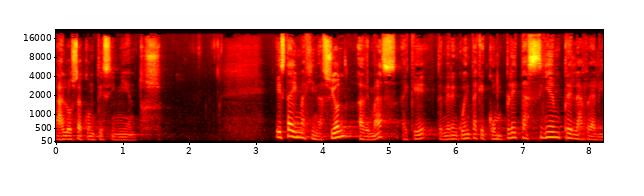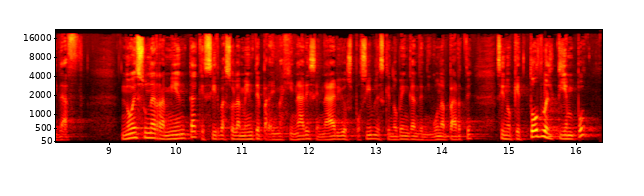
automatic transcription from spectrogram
a los acontecimientos. Esta imaginación, además, hay que tener en cuenta que completa siempre la realidad. No es una herramienta que sirva solamente para imaginar escenarios posibles que no vengan de ninguna parte, sino que todo el tiempo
